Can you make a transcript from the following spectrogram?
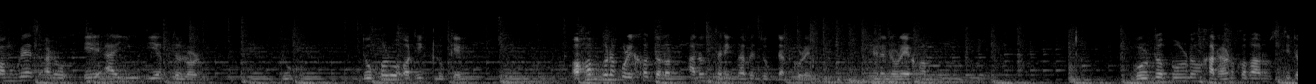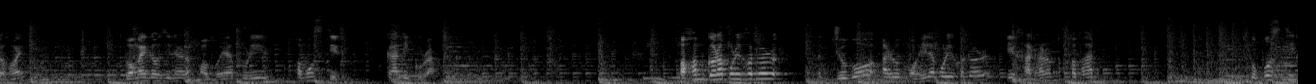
কংগ্ৰেছ আৰু A I U D F দলৰ দুশৰো অধিক লোকে অসম গণ পৰিষদ দলত আনুষ্ঠানিকভাৱে যোগদান কৰে। এনেদৰে এখন গুৰুত্বপূৰ্ণ সাধাৰণ সভা অনুষ্ঠিত হয়। বঙাইগাঁও জিলাৰ অভয়াপুৰী সমষ্টিৰ কালিকুৰা। অসম গণ পৰিষদৰ যুৱ আৰু মহিলা পৰিষদৰ এই সাধাৰণ সভাত উপস্থিত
